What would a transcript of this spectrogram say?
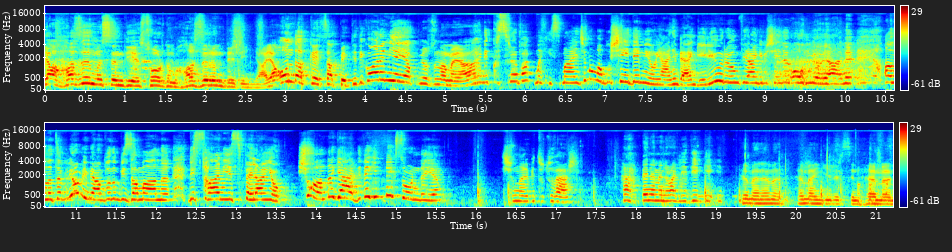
Ya hazır mısın diye sordum. Hazırım dedin ya. Ya 10 dakika hesap bekledik. O ara niye yapmıyorsun ama ya? Yani kusura bakma İsmail'cim ama bu şey demiyor yani ben geliyorum falan gibi şeyler olmuyor yani. Anlatabiliyor muyum? Yani bunun bir zamanı, bir saniyesi falan yok. Şu anda geldi ve gitmek zorundayım. Şunları bir tutuver. Heh, ben hemen halledeyim, geleyim. Hemen hemen. Hemen gelirsin hemen.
